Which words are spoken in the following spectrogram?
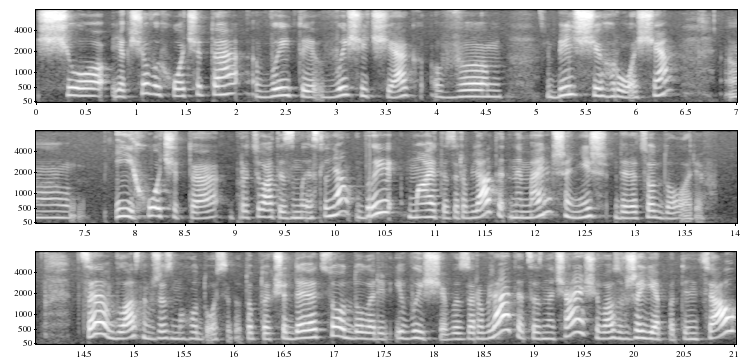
що якщо ви хочете вийти в вищий чек, в більші гроші е, і хочете працювати з мисленням, ви маєте заробляти не менше, ніж 900 доларів. Це, власне, вже з мого досвіду. Тобто, якщо 900 доларів і вище ви заробляєте, це означає, що у вас вже є потенціал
